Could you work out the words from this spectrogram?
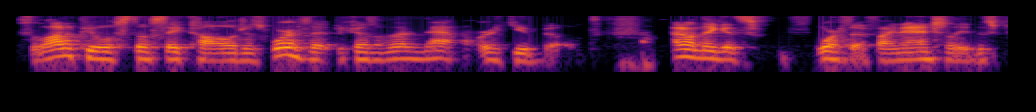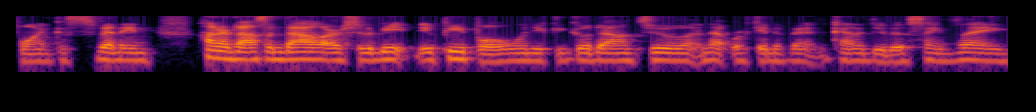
So a lot of people still say college is worth it because of the network you built. I don't think it's worth it financially at this point because spending hundred thousand dollars to meet new people when you could go down to a networking event and kind of do the same thing.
